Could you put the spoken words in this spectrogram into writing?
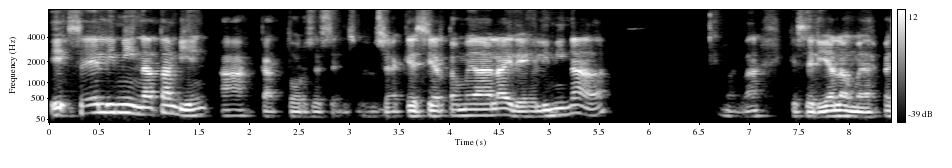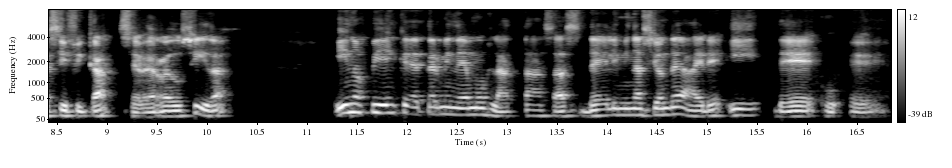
y se elimina también a 14 Celsius. O sea que cierta humedad del aire es eliminada, ¿verdad? Que sería la humedad específica, se ve reducida. Y nos piden que determinemos las tasas de eliminación de aire y de, eh,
